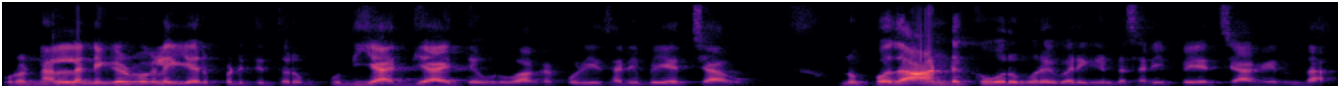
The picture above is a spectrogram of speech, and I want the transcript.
ஒரு நல்ல நிகழ்வுகளை ஏற்படுத்தி தரும். புதிய அத்தியாயத்தை உருவாக்கக்கூடிய சனிப்பெயர்ச்சியாகும். முப்பது ஆண்டுக்கு ஒரு முறை வருகின்ற சனிப்பெயர்ச்சியாக இருந்தால்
